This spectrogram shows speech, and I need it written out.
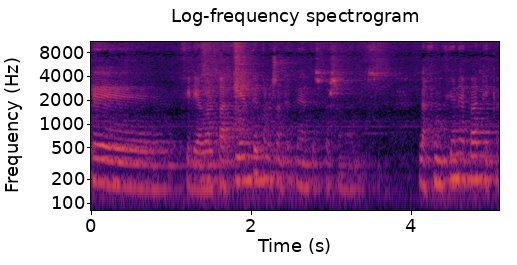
eh, filiado al paciente con los antecedentes personales. La función hepática.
